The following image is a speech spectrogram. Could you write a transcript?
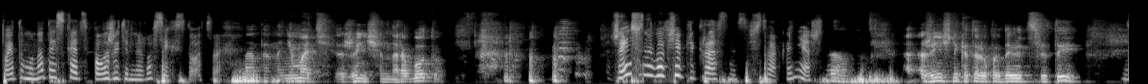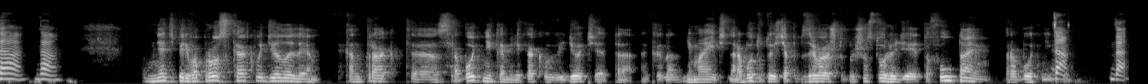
Поэтому надо искать положительное во всех ситуациях. Надо нанимать женщин на работу. Женщины вообще прекрасные существа, конечно. Да. А женщины, которые продают цветы. Да, да. У меня теперь вопрос, как вы делали контракт э, с работниками или как вы ведете это, когда нанимаете на работу? То есть я подозреваю, что большинство людей это full-time работники. Да, да.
